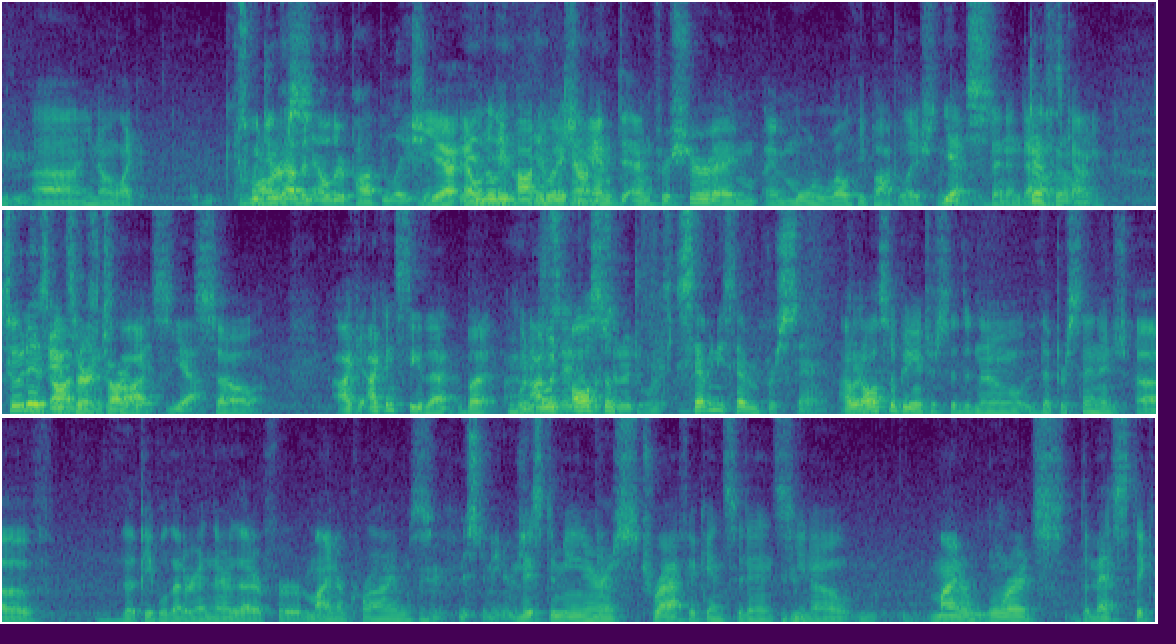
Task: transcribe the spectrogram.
Mhm. uh, you know, like Because we do have an elder population. yeah, in- elderly in- in population, county. and and for sure a, a more wealthy population Yes, than in Dallas definitely. County. so it is in, in obvious certain target. spots. Yeah, So I, c- I can see that, but What did I you would say also the percentage was? seventy-seven percent. I would also be interested to know the percentage of the people that are in there that are for minor crimes, Misdemeanors. misdemeanors, traffic incidents, Mhm. you know, minor warrants, domestic,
